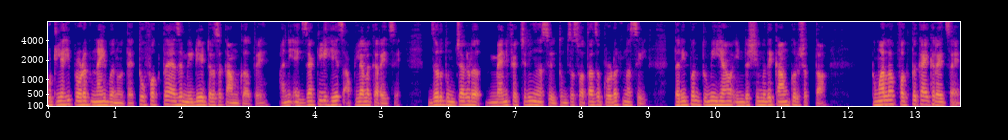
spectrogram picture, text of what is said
कुठलेही प्रोडक्ट नाही बनवत आहे तो फक्त ॲज अ मिडिएटरचं काम करतोय. आणि एक्झॅक्टली हेच आपल्याला करायचंय. जर तुमच्याकडं मॅन्युफॅक्चरिंग नसेल तुमचं स्वतःचं प्रोडक्ट नसेल तरी पण तुम्ही ह्या इंडस्ट्रीमध्ये काम करू शकता. तुम्हाला फक्त काय करायचं आहे?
